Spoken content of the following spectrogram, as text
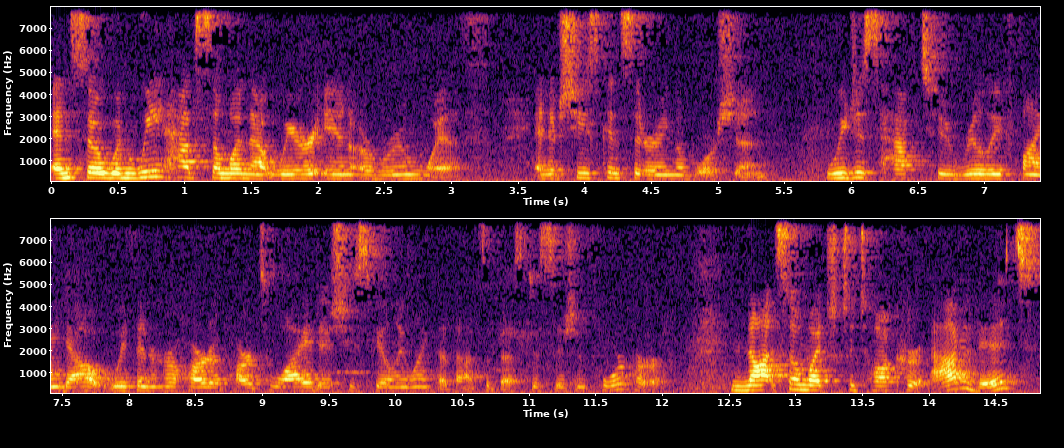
And so when we have someone that we're in a room with, and if she's considering abortion, We just have to really find out within her heart of hearts why it is she's feeling like that that's the best decision for her. Not so much to talk her out of it,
